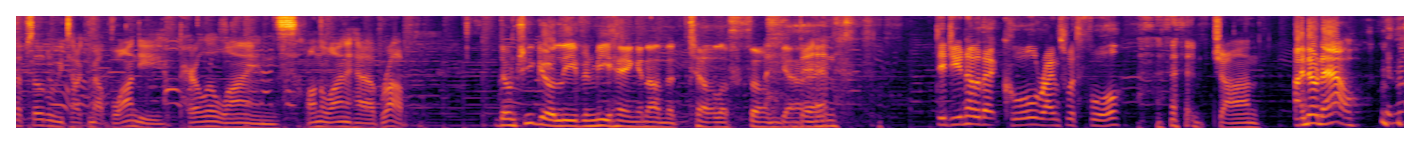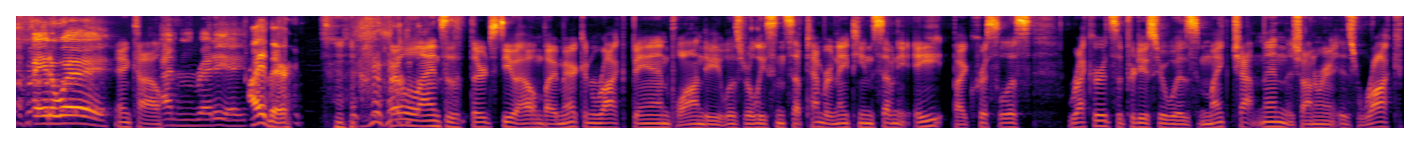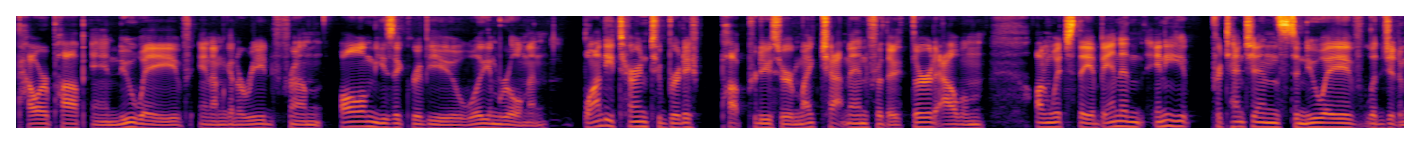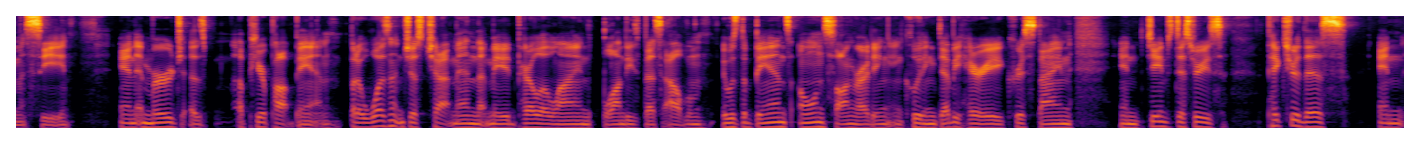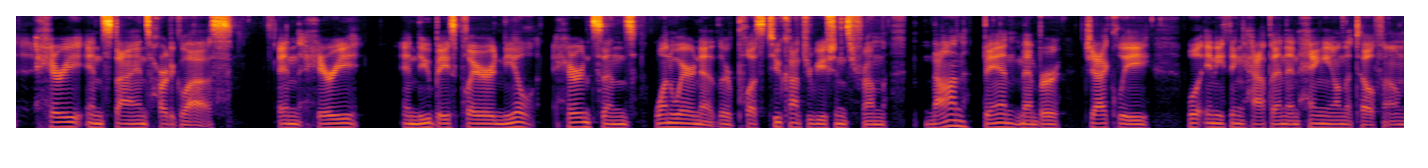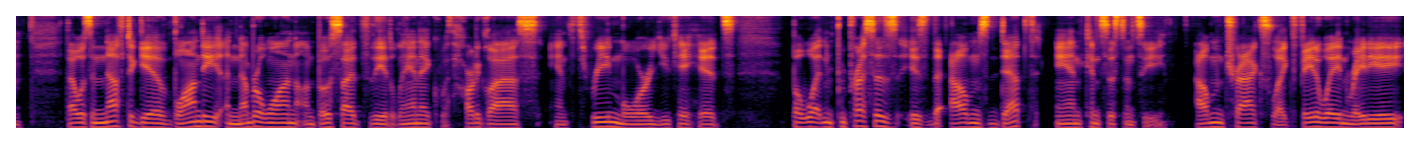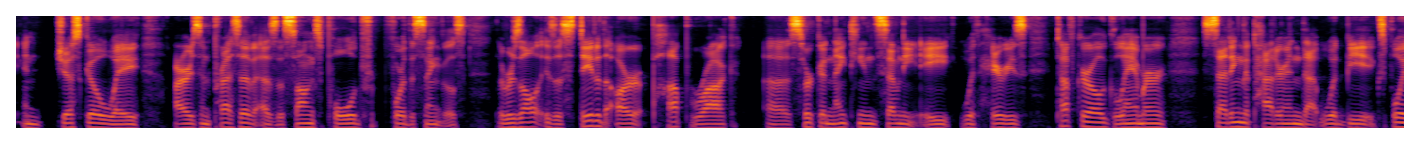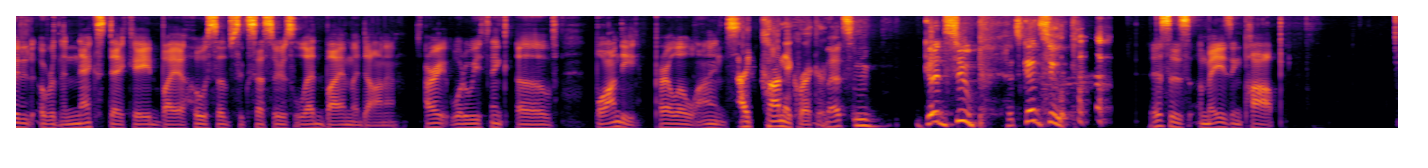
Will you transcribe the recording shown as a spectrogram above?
This episode, we'll be talking about Blondie, Parallel Lines. On the line, I have Rob, Don't you go leaving me hanging on the telephone, guy. Ben, Did you know that cool rhymes with fool? John, I know now. Fade away. and Kyle. I'm ready. Hi there. Parallel Lines is the third studio album by American rock band Blondie. It was released in September 1978 by Chrysalis Records. The producer was Mike Chapman. The genre is rock, power pop, and new wave. And I'm going to read from All Music Review, William Ruhlmann. Blondie turned to British pop producer Mike Chapman for their third album, on which they abandoned any pretensions to new wave legitimacy and emerge as a pure pop band. But it wasn't just Chapman that made Parallel Lines Blondie's best album. It was the band's own songwriting, including Debbie Harry, Chris Stein, and James Destri's Picture This and Harry and Stein's Heart of Glass. And Harry and new bass player Neil Harrison's One Way or Another, plus two contributions from non band member Jack Lee, Will Anything Happen, and Hanging on the Telephone. That was enough to give Blondie a number one on both sides of the Atlantic with Heart of Glass and three more UK hits. But what impresses is the album's depth and consistency. Album tracks like Fade Away and Radiate and Just Go Away are as impressive as the songs pulled f- for the singles. The result is a state of the art pop rock uh, circa 1978 with Harry's tough girl glamour setting the pattern that would be exploited over the next decade by a host of successors led by Madonna. All right, what do we think of Blondie, Parallel Lines? Iconic record. That's some good soup. It's good soup. This is amazing pop.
